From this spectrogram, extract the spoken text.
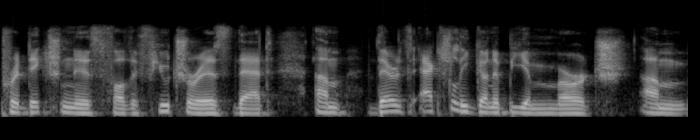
prediction is for the future is that um, there's actually going to be a merge um,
